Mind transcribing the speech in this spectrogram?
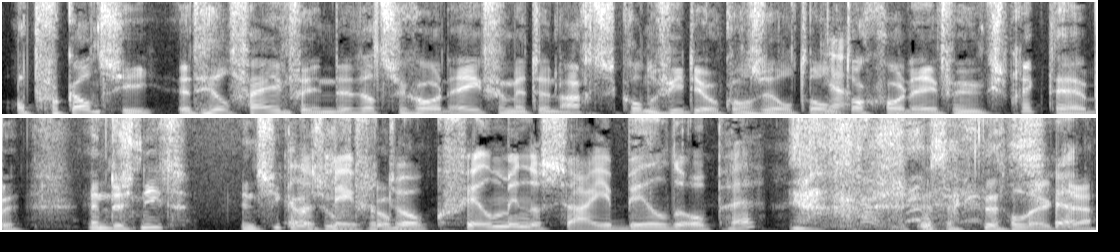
op vakantie het heel fijn vinden dat ze gewoon even met hun arts konden videoconsulten om toch gewoon even hun gesprek te hebben. En dus niet in het ziekenhuis en dat levert ook veel minder saaie beelden op, hè? Ja, dat is heel leuk, ja.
